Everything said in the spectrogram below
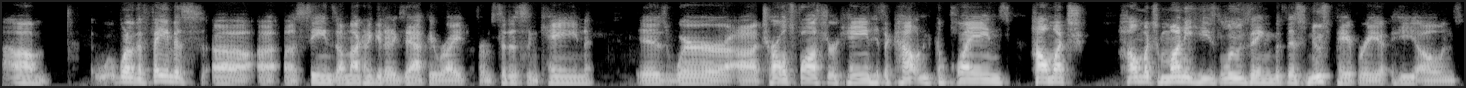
Um, one of the famous uh, uh, uh scenes, I'm not going to get it exactly right, from Citizen Kane is where uh, Charles Foster Kane, his accountant, complains how much how much money he's losing with this newspaper he, he owns,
